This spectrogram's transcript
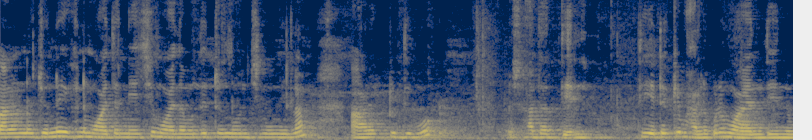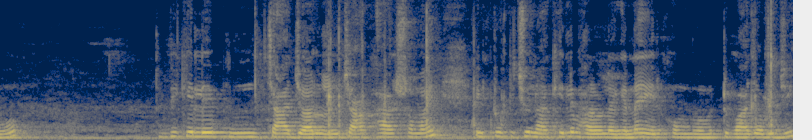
বানানোর জন্য এখানে ময়দা নিয়েছি। ময়দার মধ্যে একটু নুন চিনি নিলাম আর একটু দিব সাদা তেল। দিয়ে এটাকে ভালো করে ময়ান দিয়ে নেব। বিকেলে চা জল, চা খাওয়ার সময় একটু কিছু না খেলে ভালো লাগে না, এরকম একটু ভাজাভুজি।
